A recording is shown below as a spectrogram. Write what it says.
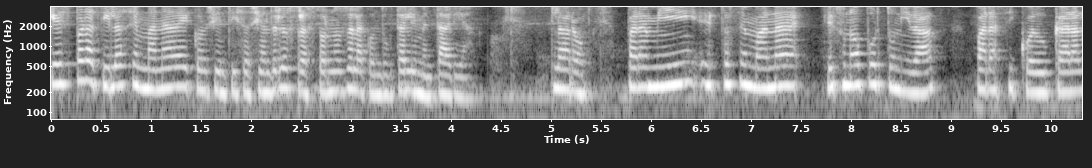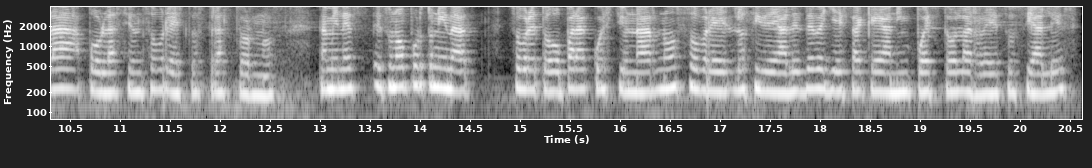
¿qué es para ti la semana de concientización de los trastornos de la conducta alimentaria? Claro, para mí esta semana es una oportunidad para psicoeducar a la población sobre estos trastornos. También es, es una oportunidad sobre todo para cuestionarnos sobre los ideales de belleza que han impuesto las redes sociales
